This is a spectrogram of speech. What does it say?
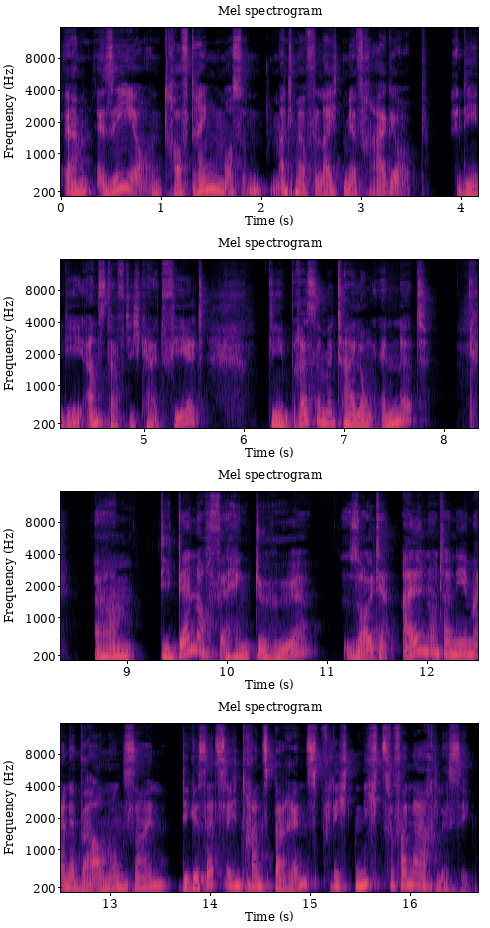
ähm, sehe und drauf drängen muss und manchmal vielleicht mir frage, ob die, die Ernsthaftigkeit fehlt. Die Pressemitteilung endet. Ähm, die dennoch verhängte Höhe sollte allen Unternehmen eine Warnung sein, die gesetzlichen Transparenzpflichten nicht zu vernachlässigen.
